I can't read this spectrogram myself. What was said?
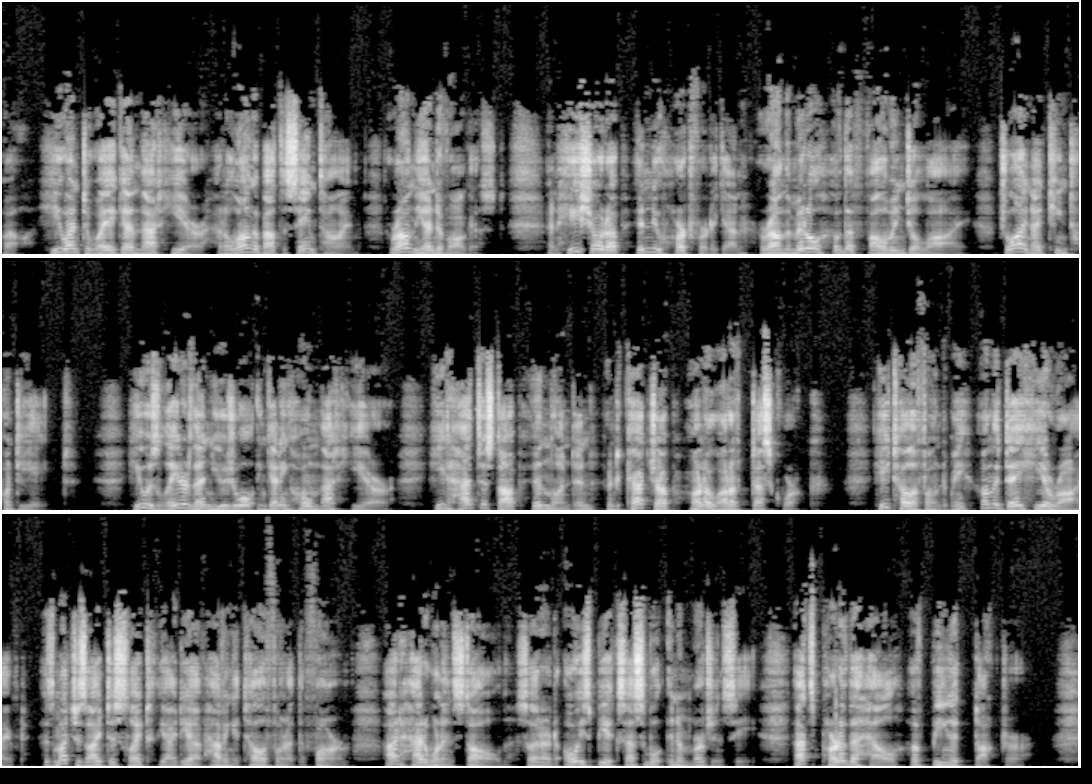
Well, he went away again that year at along about the same time, around the end of August, and he showed up in New Hartford again around the middle of the following July, July 1928. He was later than usual in getting home that year. He'd had to stop in London and catch up on a lot of desk work. He telephoned me on the day he arrived. As much as I disliked the idea of having a telephone at the farm, I'd had one installed so that I'd always be accessible in emergency. That's part of the hell of being a doctor.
